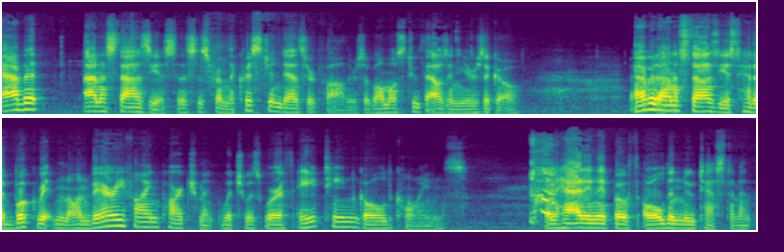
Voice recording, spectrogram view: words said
Abbot Anastasius, this is from the Christian Desert Fathers of almost 2,000 years ago. Abbot Anastasius had a book written on very fine parchment which was worth 18 gold coins and had in it both Old and New Testament.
